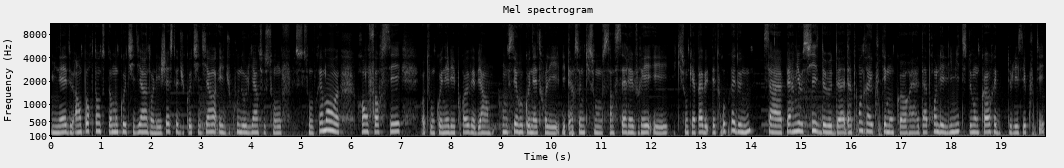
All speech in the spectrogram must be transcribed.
une aide importante dans mon quotidien, dans les gestes du quotidien et du coup nos liens se sont, se sont vraiment euh, renforcés. Quand on connaît l'épreuve, eh bien, on sait reconnaître les, les, personnes qui sont sincères et vraies et qui sont capables d'être auprès de nous. Ça a permis aussi d'apprendre à écouter mon corps, d'apprendre les limites de mon corps et de les écouter.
